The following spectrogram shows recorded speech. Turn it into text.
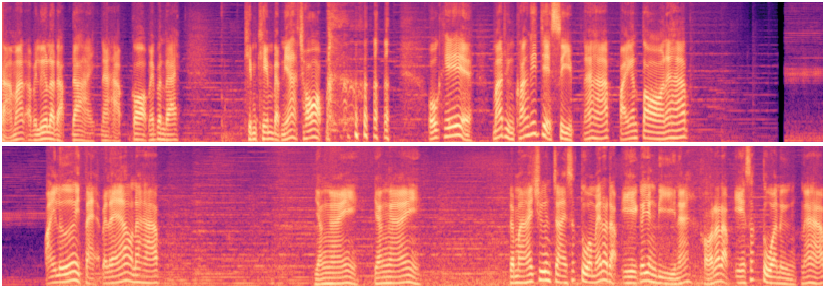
สามารถเอาไปเลื่อนระดับได้นะครับ ก็ไม่เป็นไรเค็มๆแบบนี้ชอบ โอเค มาถึงครั้งที่ 70 นะครับ ไปกันต่อนะครับ ไปเลยแตะไปแล้วนะครับ ยังไงยังไง จะมาให้ชื่นใจสักตัวไหมระดับ A ก็ยังดีนะ ขอระดับ A สักตัวหนึ่งนะครับ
